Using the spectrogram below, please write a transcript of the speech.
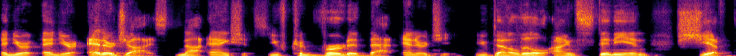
And you're and you're energized not anxious. You've converted that energy. You've done a little einsteinian shift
